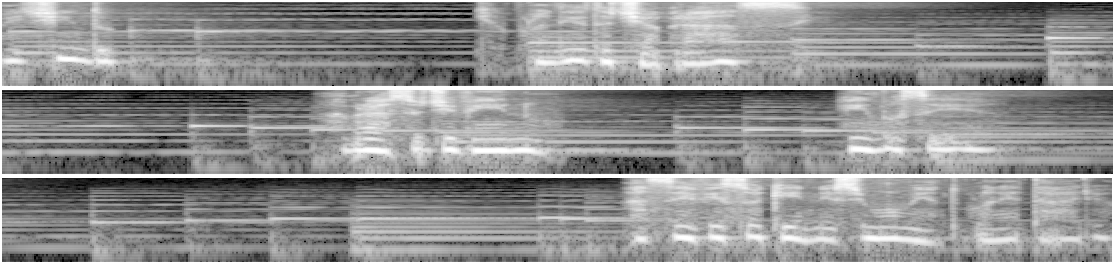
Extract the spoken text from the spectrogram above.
Permitindo que o planeta te abrace abraço divino em você, a serviço aqui neste momento planetário.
